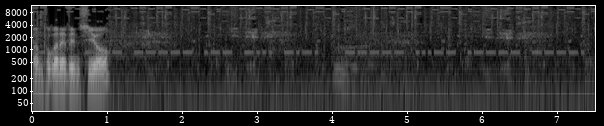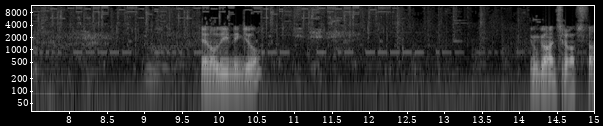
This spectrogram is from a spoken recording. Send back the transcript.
넌 도가 되든 지요. 걘 어디 있는겨? 용병 안 치러 갑시다.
